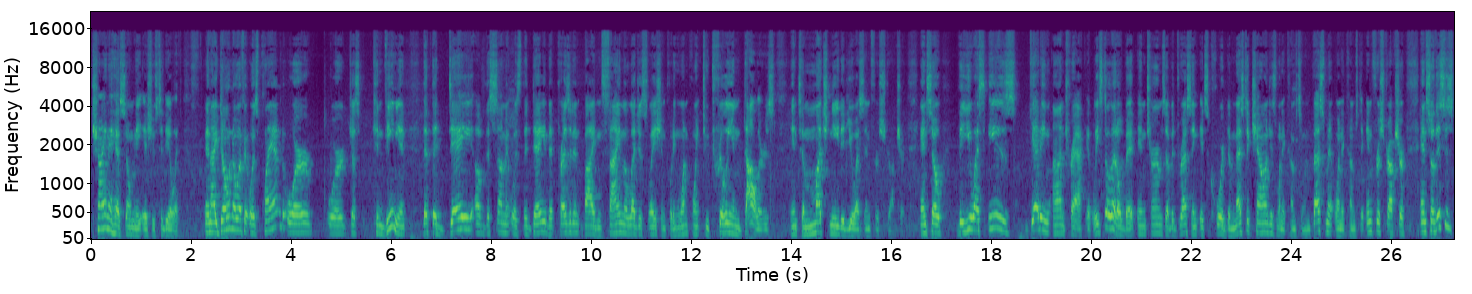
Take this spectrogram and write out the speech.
China has so many issues to deal with, and I don't know if it was planned or or just convenient that the day of the summit was the day that President Biden signed the legislation putting 1.2 trillion dollars into much needed U.S. infrastructure, and so the U.S. is getting on track at least a little bit in terms of addressing its core domestic challenges when it comes to investment, when it comes to infrastructure. And so this is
